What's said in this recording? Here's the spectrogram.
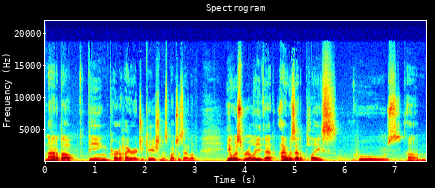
not about being part of higher education as much as I love it was really that I was at a place whose um,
